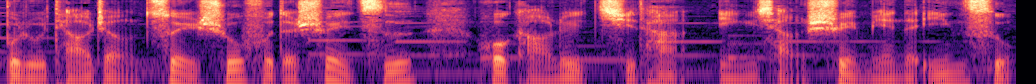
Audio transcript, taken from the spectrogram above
不如调整最舒服的睡姿，或考虑其他影响睡眠的因素。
